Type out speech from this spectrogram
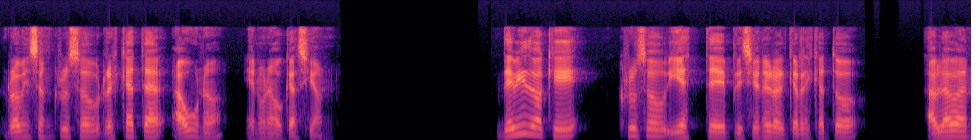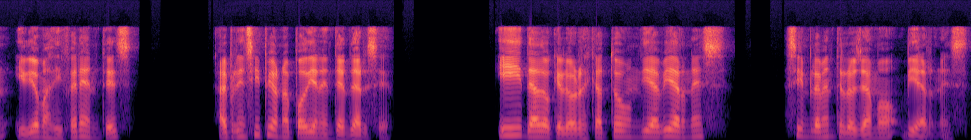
Robinson Crusoe rescata a uno en una ocasión. Debido a que Crusoe y este prisionero al que rescató hablaban idiomas diferentes, al principio no podían entenderse. Y dado que lo rescató un día viernes, simplemente lo llamó viernes.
